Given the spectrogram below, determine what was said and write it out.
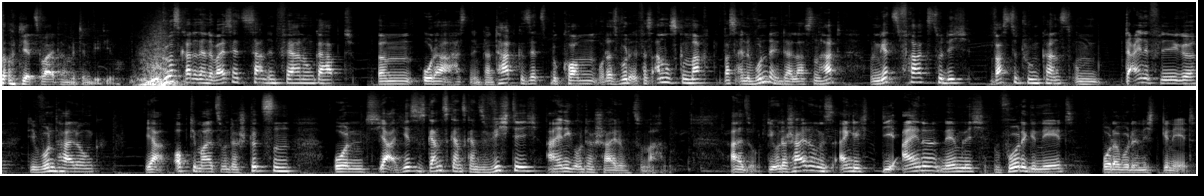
Und jetzt weiter mit dem Video. Du hast gerade deine Weisheitszahnentfernung gehabt ähm, oder hast ein Implantat gesetzt bekommen oder es wurde etwas anderes gemacht, was eine Wunde hinterlassen hat. Und jetzt fragst du dich, was du tun kannst, um deine Pflege, die Wundheilung ja, optimal zu unterstützen. Und ja, hier ist es ganz, ganz, ganz wichtig, einige Unterscheidungen zu machen. Also, die Unterscheidung ist eigentlich die eine, nämlich wurde genäht oder wurde nicht genäht.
